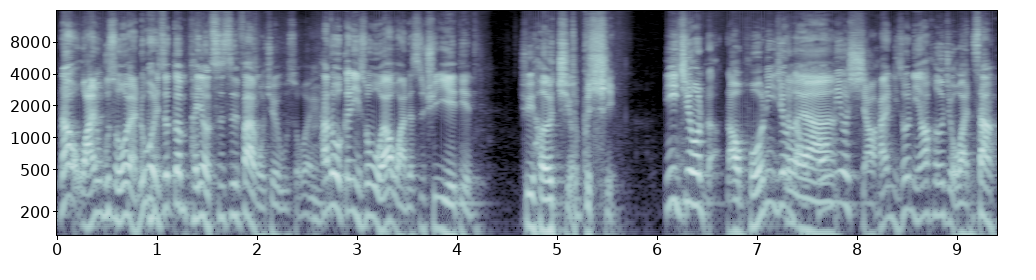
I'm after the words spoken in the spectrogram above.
然后玩无所谓。如果你是跟朋友吃吃饭，我觉得无所谓。他如果跟你说我要玩的是去夜店去喝酒，就不行。你已经有老婆，你已经有老公，你有小孩，你说你要喝酒晚上。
